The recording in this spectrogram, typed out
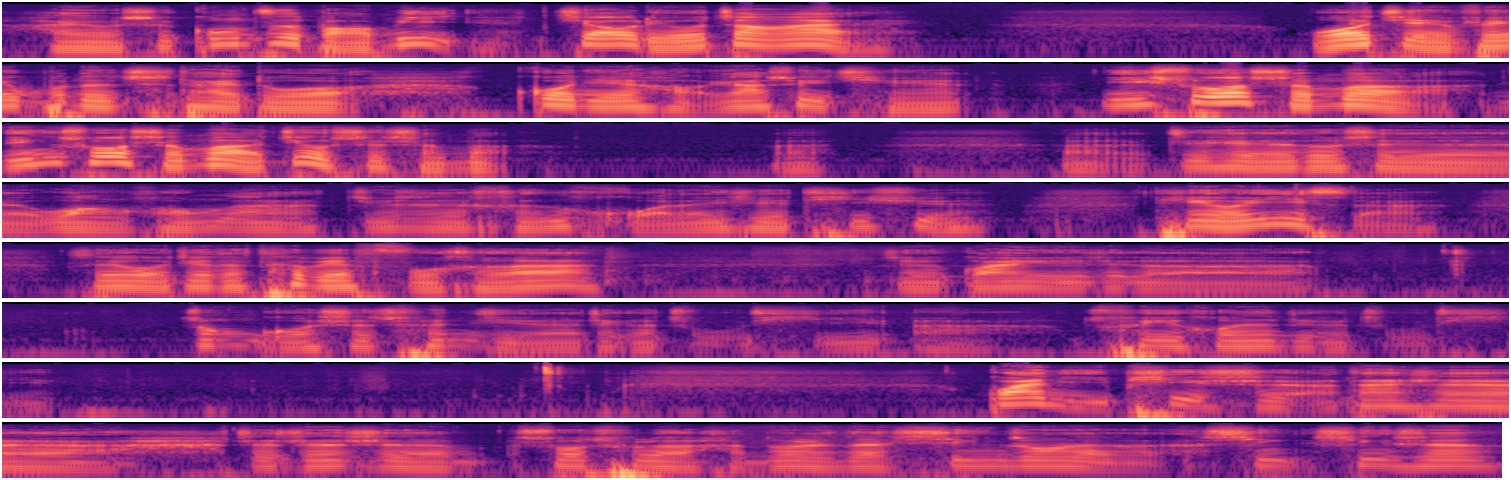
还有是工资保密，交流障碍。我减肥不能吃太多，过年好压岁钱。你说什么？您说什么就是什么。啊啊，这些都是网红啊，就是很火的一些 T 恤，挺有意思的。所以我觉得特别符合，就是关于这个。中国式春节这个主题啊，催婚这个主题，关你屁事！但是这真是说出了很多人的心中的心心声，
